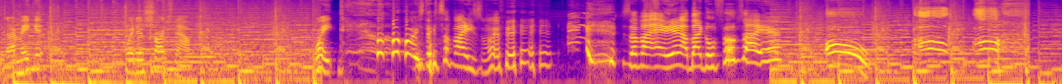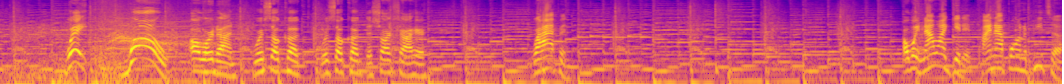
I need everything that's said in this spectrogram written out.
Did I make it? Wait, there's sharks now. Wait. Is there somebody swimming? somebody, hey, they got Michael Phelps out here? Oh. Wait. Whoa. Oh, we're done. We're so cooked. We're so cooked. The sharks are out here. What happened? Oh, wait, now I get it. Pineapple on a pizza.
